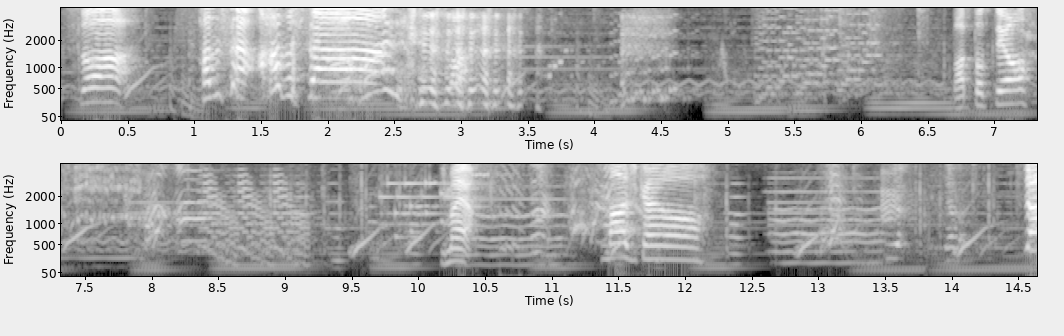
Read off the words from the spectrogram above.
くそー外した外した 待っとってよ。今や。マジかよ。いややじゃ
